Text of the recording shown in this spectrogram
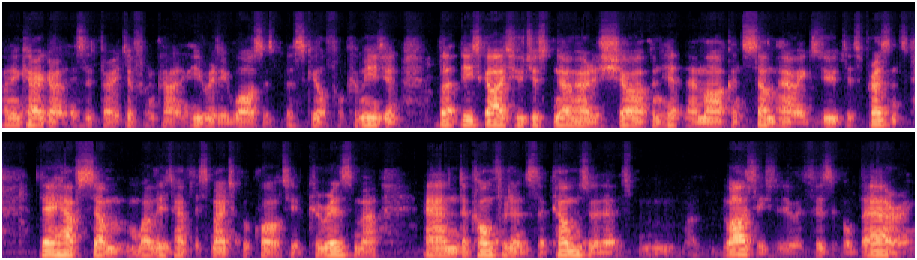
I mean, Cary Grant is a very different kind. Of, he really was a, a, skillful comedian. But these guys who just know how to show up and hit their mark and somehow exude this presence, they have some, well, they have this magical quality of charisma and the confidence that comes with it, largely to do with physical bearing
